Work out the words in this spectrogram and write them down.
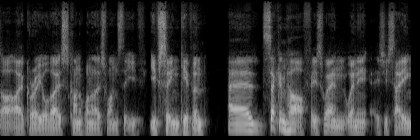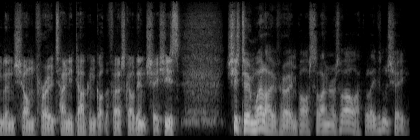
I, I agree. Although it's kind of one of those ones that you've you've seen given. And second half is when when it, as you say, England shone through. Toni Duggan got the first goal, didn't she? She's she's doing well over in Barcelona as well, I believe, isn't she?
